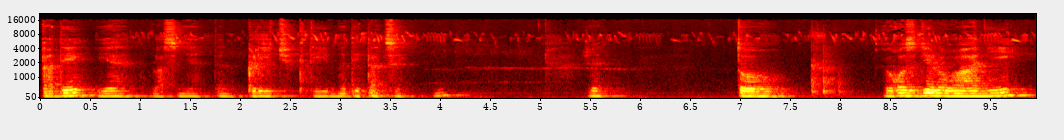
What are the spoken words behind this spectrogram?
tady je vlastně ten klíč k té meditaci. Hm? Že to rozdělování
